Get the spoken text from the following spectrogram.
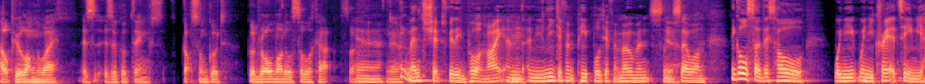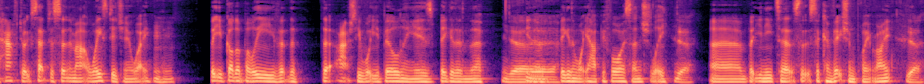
help you along the way is is a good thing. Got some good good role models to look at. So Yeah. I think mentorship's is really important, right? And and you need different people, different moments, and Yeah. so on. I think also this whole when you when you create a team, you have to accept a certain amount of wastage in a way, but you've got to believe that the that actually what you're building is bigger than the yeah, you know yeah, yeah. bigger than what you had before, essentially. yeah, Um, but you need to. So it's a conviction point, right? yeah.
